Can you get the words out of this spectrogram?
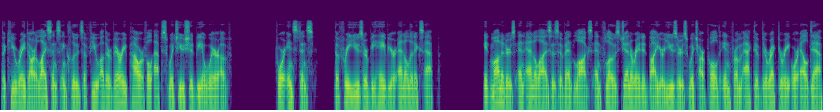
The QRadar license includes a few other very powerful apps which you should be aware of. For instance, the free User Behavior Analytics app. It monitors and analyzes event logs and flows generated by your users which are pulled in from Active Directory or LDAP,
